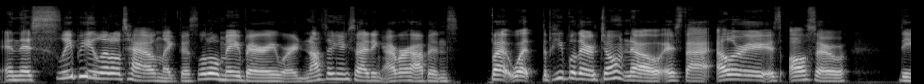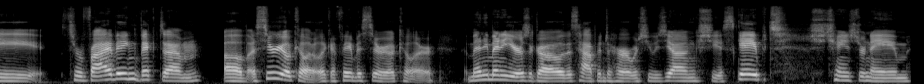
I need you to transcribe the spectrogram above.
in this sleepy little town, like this little Mayberry, where nothing exciting ever happens. But what the people there don't know is that Ellery is also the surviving victim of a serial killer, like a famous serial killer. Many, many years ago, this happened to her when she was young. She escaped, she changed her name,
